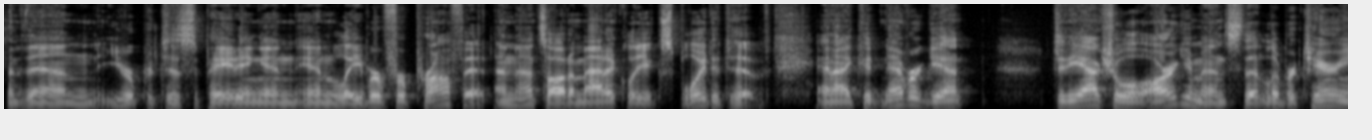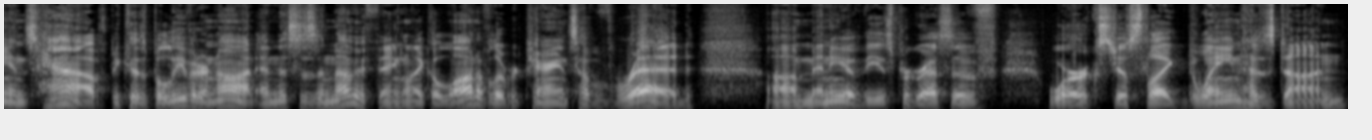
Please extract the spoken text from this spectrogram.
then you're participating in, in labor for profit, and that's automatically exploitative. And I could never get to the actual arguments that libertarians have, because believe it or not, and this is another thing, like a lot of libertarians have read uh, many of these progressive works, just like Duane has done,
